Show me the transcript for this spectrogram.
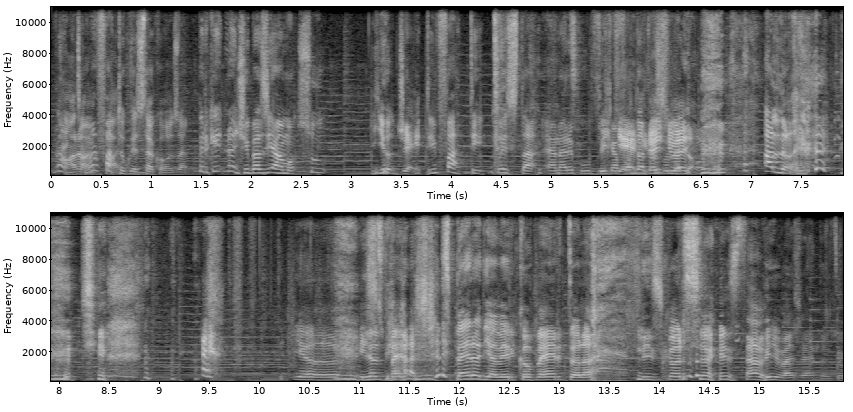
No, analizziamo. no, ha infatti. fatto questa cosa perché noi ci basiamo sugli oggetti. Infatti, questa è una repubblica chiedi, fondata sulle donne. Allora, io mi Io spero, spero di aver coperto la- il discorso che stavi facendo tu.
